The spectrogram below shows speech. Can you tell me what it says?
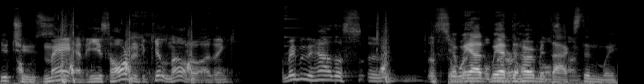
You choose. Oh, Man, he's harder to kill now, though. I think. Or maybe we had a, s- uh, a yeah, we had we had the hermit last axe, didn't we?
